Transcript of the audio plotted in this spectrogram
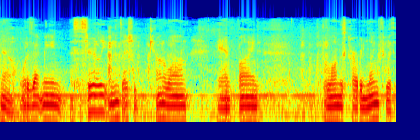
Now, what does that mean necessarily? It means I should count along and find longest carbon length with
